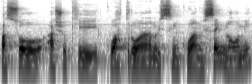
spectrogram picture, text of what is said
passou, acho que, quatro anos, cinco anos sem nome.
